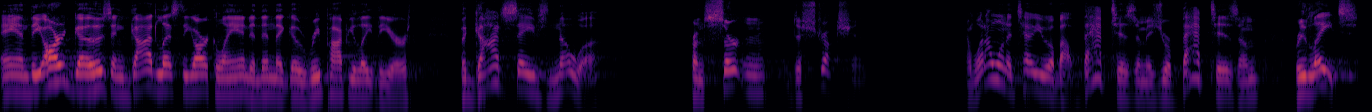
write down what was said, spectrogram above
And the ark goes, and God lets the ark land, and then they go repopulate the earth. But God saves Noah from certain destruction. And what I want to tell you about baptism is your baptism relates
